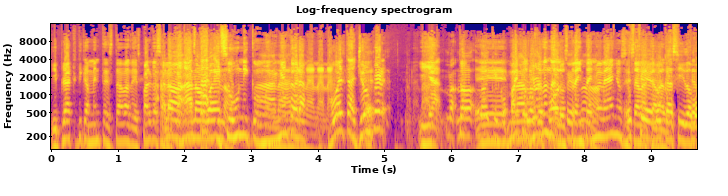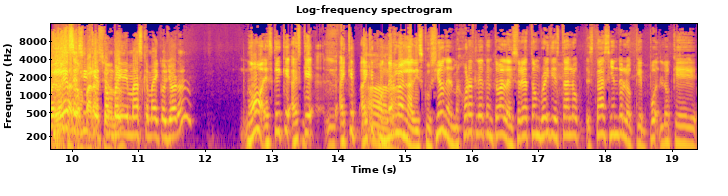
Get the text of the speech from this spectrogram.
y prácticamente estaba de espaldas Ah, a la no, ah, canasta no, bueno. y su único No, movimiento no, era no, no, no. vuelta jumper y ya. no, no, no hay que Eh, Michael los Jordan a los deportes, 39 no. años Es estaba que acabado. nunca ha sido buena ¿Quieres decir que. Tom ¿no? Brady más que Michael Jordan? No, es que hay que, es que, hay que, hay que No, ponerlo no. en la discusión. El mejor atleta en toda la historia, Tom Brady, está, lo, está haciendo lo que, lo que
